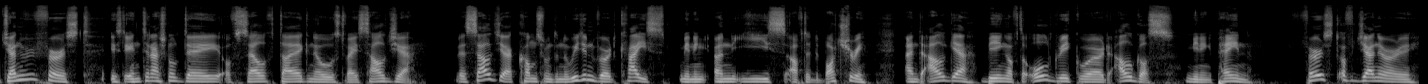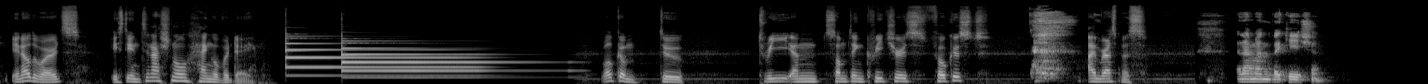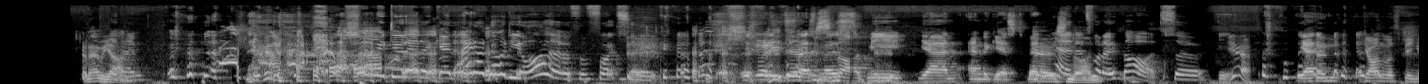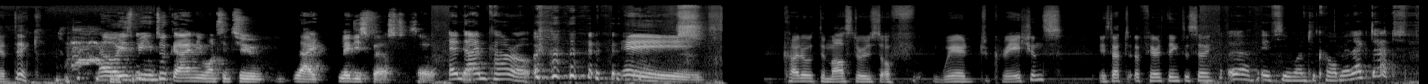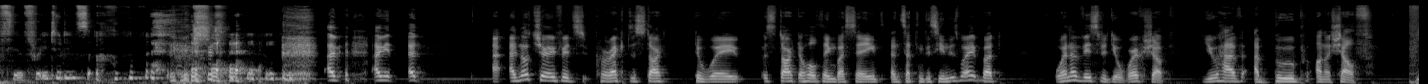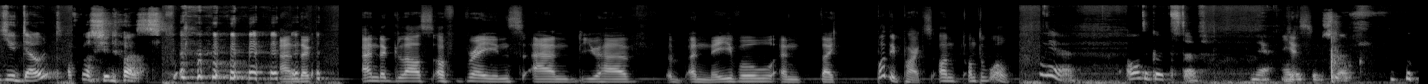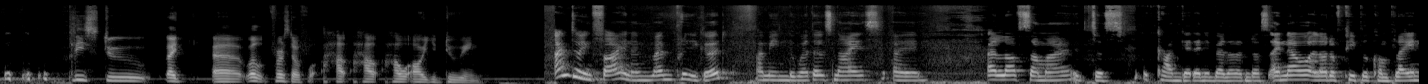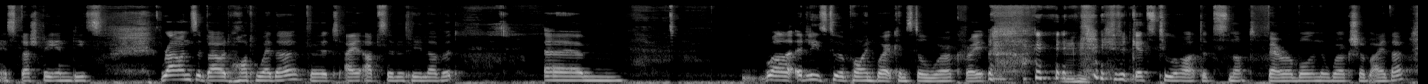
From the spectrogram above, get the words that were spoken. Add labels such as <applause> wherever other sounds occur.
January 1st is the International Day of Self Diagnosed Veisalgia. Veisalgia comes from the Norwegian word kveis, meaning unease after debauchery, and algia being of the Old Greek word algos, meaning pain. 1st of January, in other words, is the International Hangover Day. Welcome to Three and Something Creatures Focused. <laughs> I'm Rasmus. And I'm on vacation. And I'm Jan. I'm- <laughs> Should we do that again? I don't know the order, for fuck's sake. <laughs> Usually it's There's Rasmus, not. me, Jan, and the guest. But There's yeah, that's what I thought. So Yeah. <laughs> yeah, and John was being a dick. no, he's being too kind. He wanted to like ladies first. So and yeah. I'm Caro. hey, Cut out the masters of weird creations. Is that a fair thing to say? Uh, if you want to call me like that, feel free to do so. <laughs> I, I mean, I, I- I'm not sure if it's correct to start the way start the whole thing by saying and setting the scene this way, but when I visited your workshop, you have a boob on a shelf you don't? of course she does. <laughs> and a and a glass of brains, and you have a, a navel and like body parts on on the wall. Yeah, all the good stuff. Yeah, Yes. the cool stuff. <laughs> Please do like. Uh, well, first off, how how how are you doing? I'm doing fine. I'm, I'm pretty good. I mean, the weather's nice. I I love summer. It just it can't get any better than this. I know a lot of people complain, especially in these rounds about hot weather, but I absolutely love it. Um, well, at least to a point where it can still work, right? <laughs> if it gets too hot, it's not bearable in the workshop either.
